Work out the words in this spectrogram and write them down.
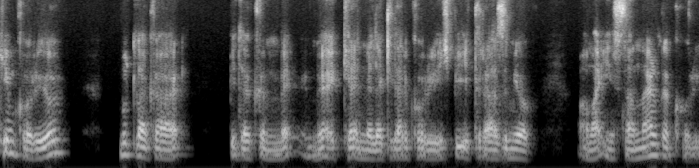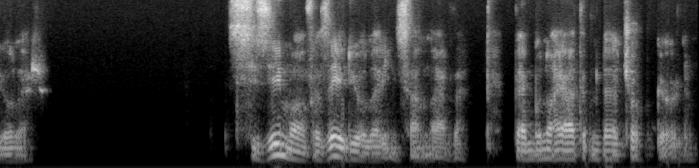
Kim koruyor? Mutlaka bir takım me müekkel melekler koruyor. Hiçbir itirazım yok. Ama insanlar da koruyorlar. Sizi muhafaza ediyorlar insanlar da. Ben bunu hayatımda çok gördüm.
